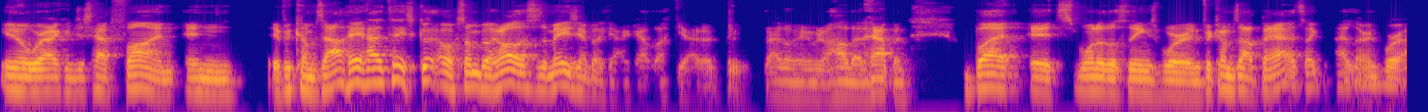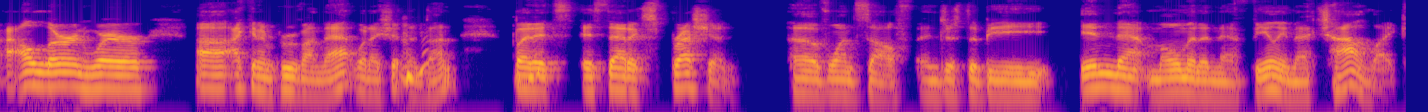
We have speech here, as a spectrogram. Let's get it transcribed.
you know, where I can just have fun and if it comes out, hey, how it taste? Good. Oh, somebody like, oh, this is amazing. I'm like, yeah, I got lucky. I don't, I don't even know how that happened. But it's one of those things where if it comes out bad, it's like I learned where I'll learn where uh, I can improve on that what I shouldn't mm-hmm. have done. But mm-hmm. it's it's that expression of oneself and just to be in that moment and that feeling, that childlike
